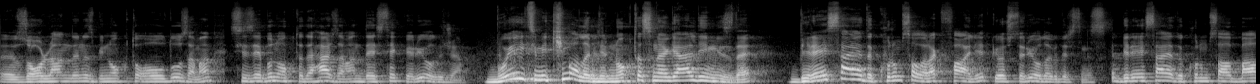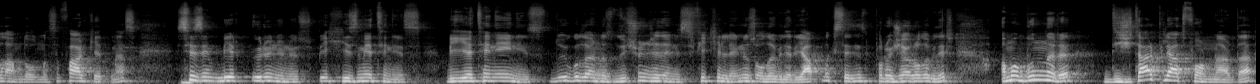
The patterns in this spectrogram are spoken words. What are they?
e, zorlandığınız bir nokta olduğu zaman size bu noktada her zaman destek veriyor olacağım. Bu eğitimi kim alabilir noktasına geldiğimizde bireysel ya da kurumsal olarak faaliyet gösteriyor olabilirsiniz. Bireysel ya da kurumsal bağlamda olması fark etmez. Sizin bir ürününüz, bir hizmetiniz, bir yeteneğiniz, duygularınız, düşünceleriniz, fikirleriniz olabilir. Yapmak istediğiniz projeler olabilir. Ama bunları dijital platformlarda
